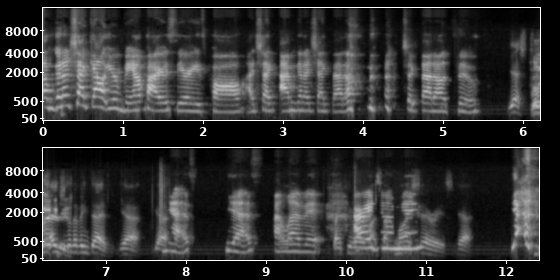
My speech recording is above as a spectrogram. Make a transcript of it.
i'm gonna check out your vampire series paul i check i'm gonna check that out check that out too Yes, do Believe of the Living Dead. Yeah, yeah. yes yes i love it Thank you very right, much. That's my series. Yeah. yeah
